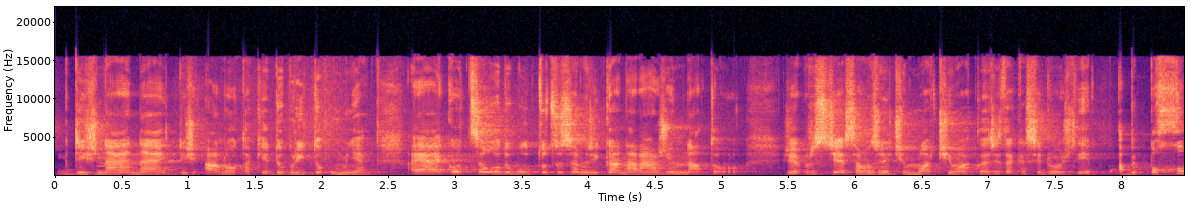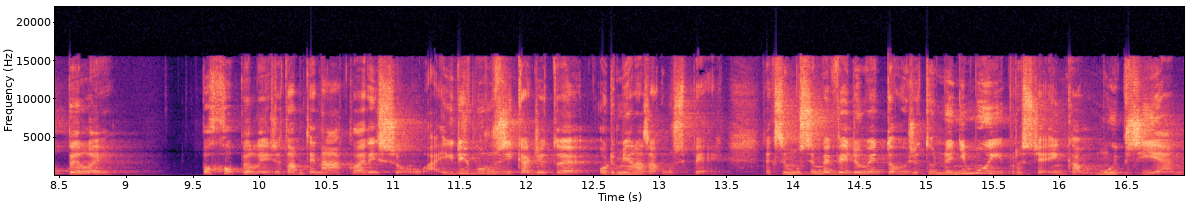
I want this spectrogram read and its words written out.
Když ne, ne, když ano, tak je dobrý to umět. A já jako celou dobu to, co jsem říkal, narážím na to, že prostě samozřejmě čím mladší makléři, tak asi důležité, aby pochopili, pochopili, že tam ty náklady jsou. A i když budu říkat, že to je odměna za úspěch, tak si musíme vědomit toho, že to není můj prostě income, můj příjem,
